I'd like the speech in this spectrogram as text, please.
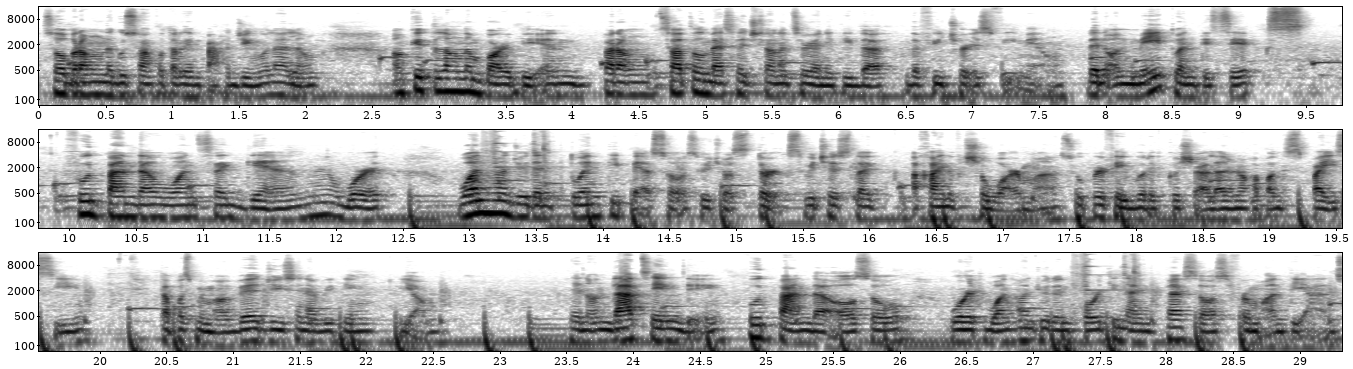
Sobrang nagustuhan ko talaga yung packaging. Wala lang. Ang cute lang ng Barbie and parang subtle message lang ng Serenity that the future is female. Then on May 26, Food Panda once again worth 120 pesos which was Turks which is like a kind of shawarma. Super favorite ko siya lalo na kapag spicy. Tapos may mga veggies and everything. Yum. Then on that same day, Food Panda also worth 149 pesos from Auntie Anne's.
